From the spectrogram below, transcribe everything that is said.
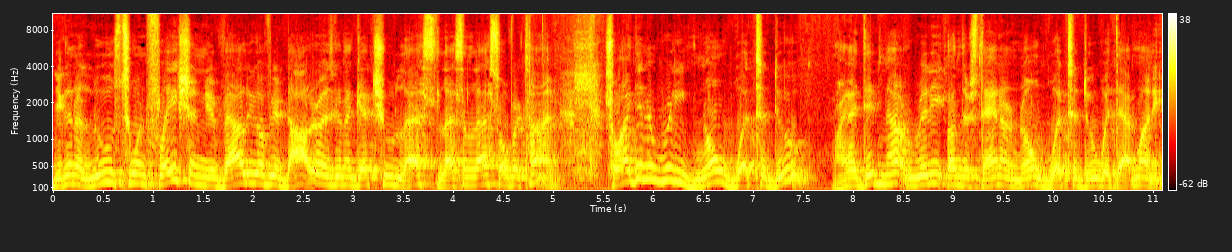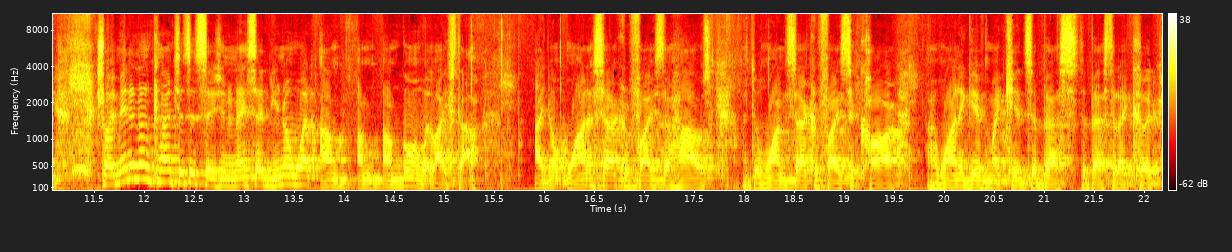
you're going to lose to inflation. Your value of your dollar is going to get you less, less and less over time. So I didn't really know what to do, right? I did not really understand or know what to do with that money. So I made an unconscious decision and I said, you know what? I'm, I'm, I'm going with lifestyle. I don't want to sacrifice the house. I don't want to sacrifice the car. I want to give my kids the best, the best that I could,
